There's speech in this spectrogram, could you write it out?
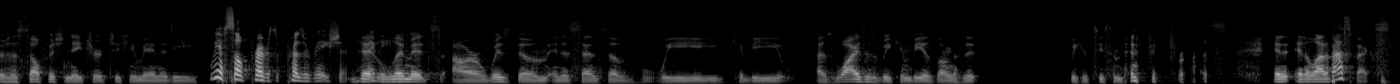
there's a selfish nature to humanity. We have self preservation. That I mean. limits our wisdom in a sense of we can be as wise as we can be as long as it we can see some benefit for us in, in a lot of aspects.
